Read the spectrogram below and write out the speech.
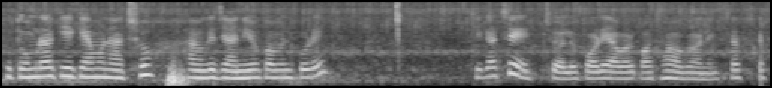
তো তোমরা কে কেমন আছো, আমাকে জানিও কমেন্ট করে। ঠিক আছে? চলো পরে আবার কথা হবে অনেক। সাবস্ক্রাইব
